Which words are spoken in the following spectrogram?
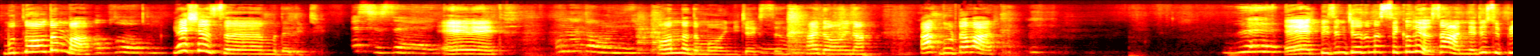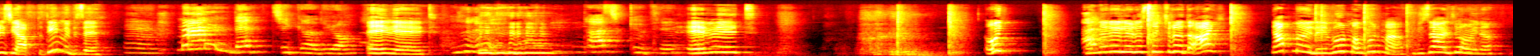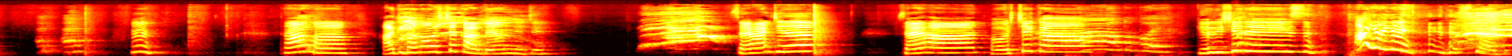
mutlu oldun mu? Abla oldum. Yaşasın mı dedik. Size. Evet. Ona da oynayayım. Onunla da mı oynayacaksın? Hadi oyna. Bak burada var. Evet bizim canımız sıkılıyorsa anne de sürpriz yaptı değil mi bize? Çıkarıyorum. Evet. Taş köpük. Evet. Oy. Bu nerelere sıçradı? Ay. Yapma öyle. Vurma vurma. Güzelce oyna. Hı. Tamam. Hadi bana hoşça kal de anneciğim. Serhancığım. Serhan. Hoşça kal. Görüşürüz. Ay ay ay. Enes geldi.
